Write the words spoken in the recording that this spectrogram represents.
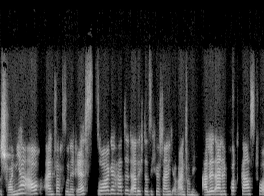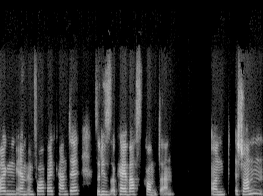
schon ja auch einfach so eine Restsorge hatte, dadurch, dass ich wahrscheinlich auch einfach nicht alle deine Podcast-Folgen ähm, im Vorfeld kannte, so dieses, okay, was kommt dann? Und schon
